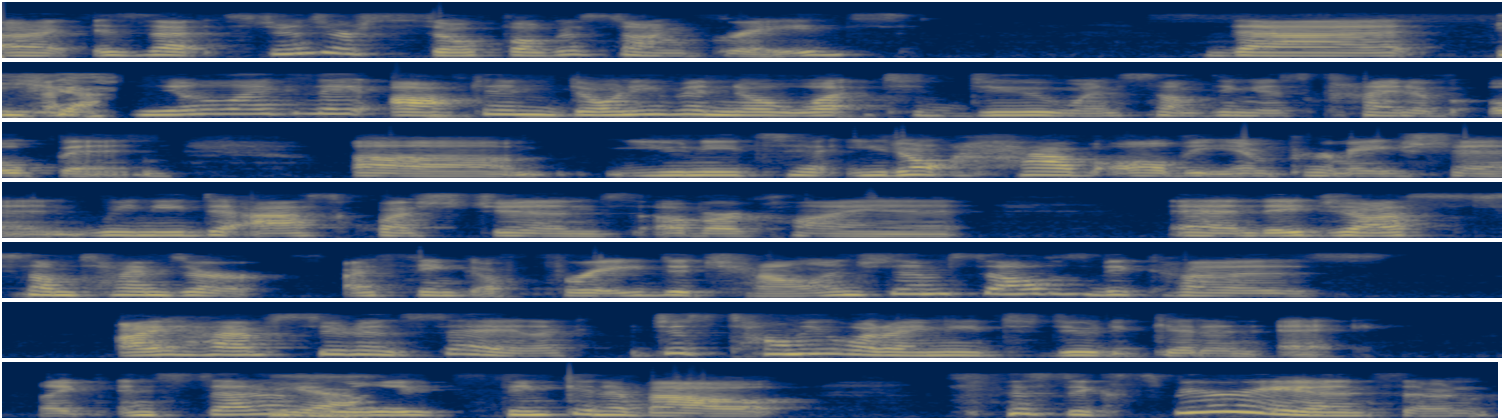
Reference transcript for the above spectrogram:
uh, is that students are so focused on grades that Yeah. I feel like they often don't even know what to do when something is kind of open. Um, you need to, you don't have all the information. We need to ask questions of our client. And they just sometimes are, I think, afraid to challenge themselves because I have students say, like, just tell me what I need to do to get an A. Like, instead of Yeah. really thinking about this experience and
